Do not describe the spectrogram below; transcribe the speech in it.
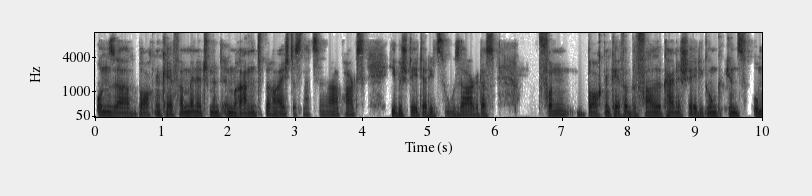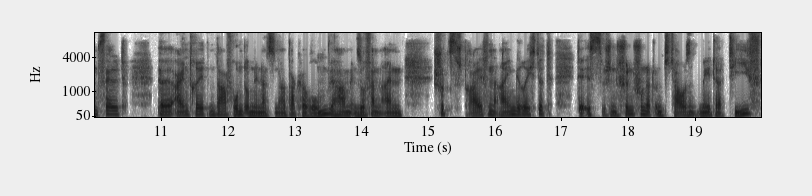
unser Borkenkäfermanagement im Randbereich des Nationalparks. Hier besteht ja die Zusage, dass von Borkenkäferbefall keine Schädigung ins Umfeld äh, eintreten darf, rund um den Nationalpark herum. Wir haben insofern einen Schutzstreifen eingerichtet, der ist zwischen 500 und 1000 Meter tief.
